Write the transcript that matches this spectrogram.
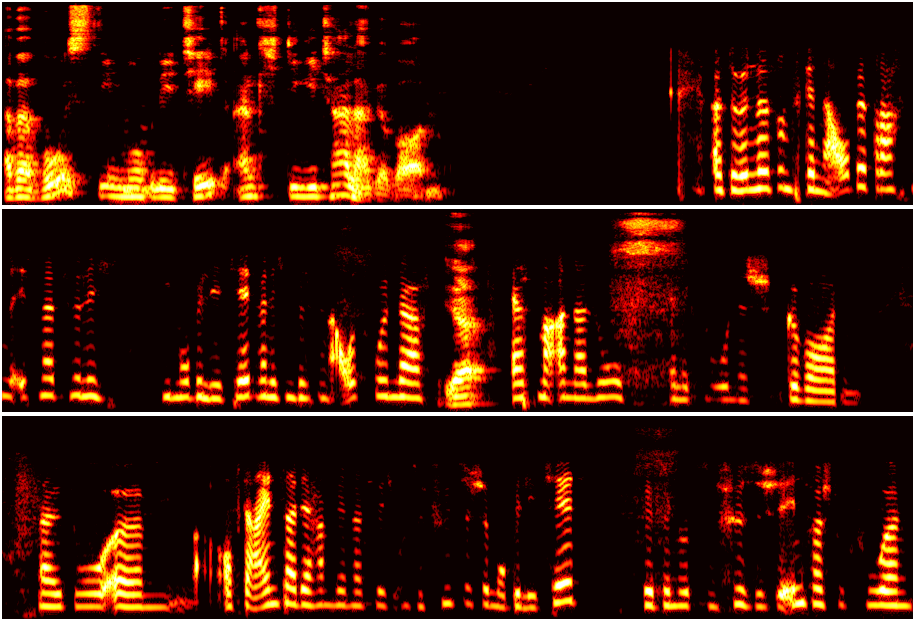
Aber wo ist die mhm. Mobilität eigentlich digitaler geworden? Also wenn wir es uns genau betrachten, ist natürlich die Mobilität, wenn ich ein bisschen ausholen darf, ja. erstmal analog elektronisch geworden. Also ähm, auf der einen Seite haben wir natürlich unsere physische Mobilität, wir benutzen physische Infrastrukturen,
